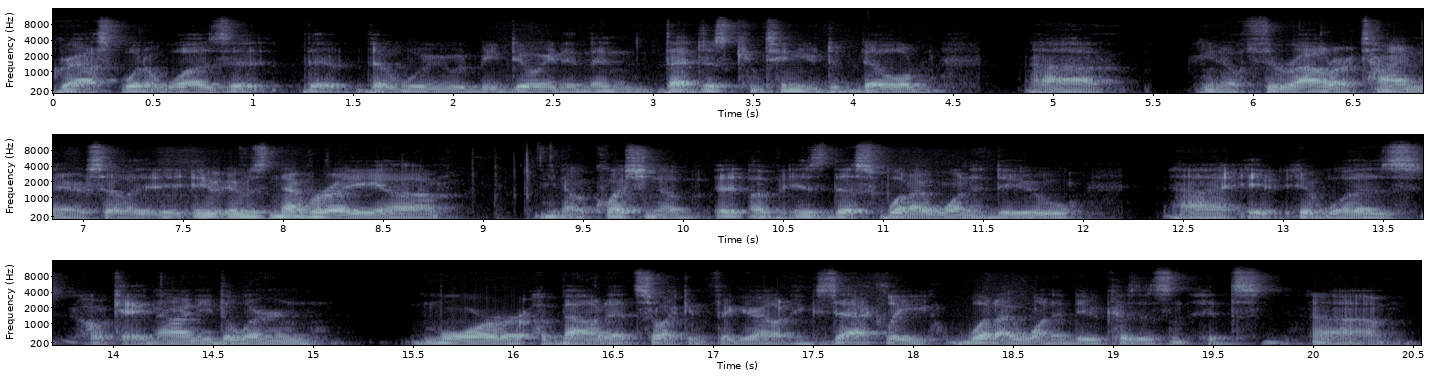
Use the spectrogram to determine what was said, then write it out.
grasp what it was that that, that we would be doing, and then that just continued to build, uh, you know, throughout our time there. So it, it was never a uh, you know question of of is this what I want to do. It, it was okay. Now I need to learn more about it so I can figure out exactly what I want to do because it's it's um,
